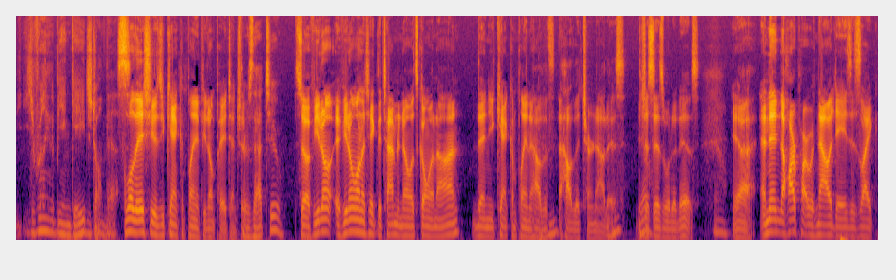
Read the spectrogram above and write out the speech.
You really need to be engaged on this. Well, the issue is you can't complain if you don't pay attention. there's that too. So if you don't if you don't want to take the time to know what's going on, then you can't complain how the how the turnout is. It Mm-hmm. Yeah. just is what it is. Yeah. Yeah. And then the hard part with nowadays is like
